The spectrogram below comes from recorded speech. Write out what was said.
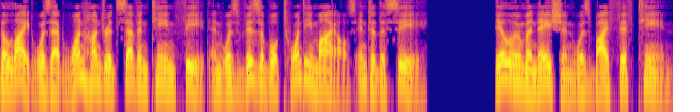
The light was at 117 feet and was visible 20 miles into the sea. Illumination was by 15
